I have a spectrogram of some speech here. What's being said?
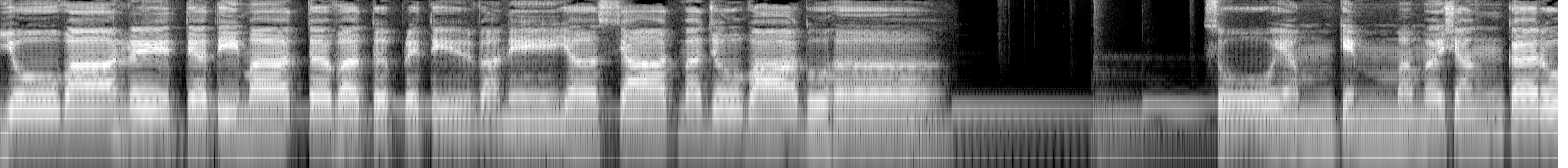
यो वा नृत्यतिमत्तवत् प्रीतिर्वने यस्यात्मजो वा गुह सोऽयं किं मम शङ्करो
